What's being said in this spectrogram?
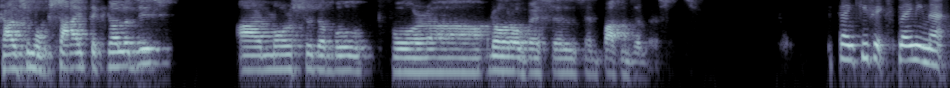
calcium oxide technologies are more suitable for uh, ro vessels and passenger vessels. Thank you for explaining that.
